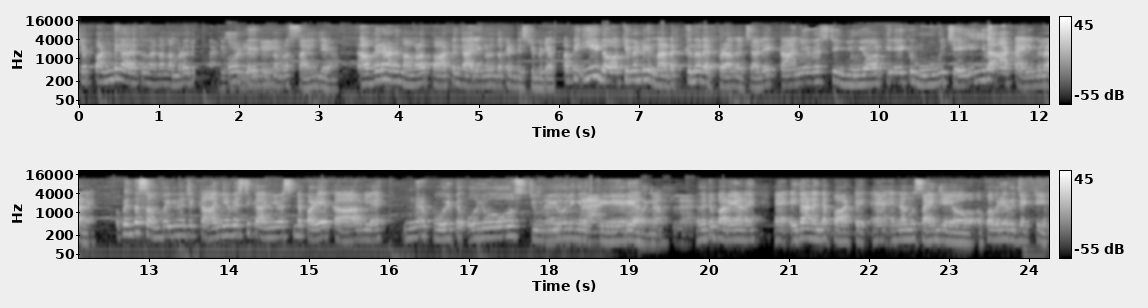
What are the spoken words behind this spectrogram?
പക്ഷെ പണ്ട് കാലത്ത് തന്നെ നമ്മുടെ ഒരു റെക്കോർഡ് ലേബിൾ നമ്മളെ സൈൻ ചെയ്യണം. അവരാണ് നമ്മളെ പാട്ടും കാര്യങ്ങളും ഇതൊക്കെ ഡിസ്ട്രിബ്യൂട്ട് ചെയ്യാം. അപ്പൊ ഈ ഡോക്യുമെന്ററി നടക്കുന്നത് എപ്പോഴാന്ന് വെച്ചാൽ കാഞ്ഞ വെസ്റ്റ് ന്യൂയോർക്കിലേക്ക് മൂവ് ചെയ്ത ആ ടൈമിലാണ് അപ്പൊ എന്താ സംഭവിക്കുന്ന വെച്ചാൽ കാനിയ വെസ്റ്റ് കാനിയ വെസ്റ്റിന്റെ പഴയ കാറിൽ ഇങ്ങനെ പോയിട്ട് ഓരോ സ്റ്റുഡിയോയിൽ ഇങ്ങനെ കയറി ഇറങ്ങാം എന്നിട്ട് പറയാണ് ഇതാണ് എന്റെ പാട്ട്. എന്നെ ഒന്ന് സൈൻ ചെയ്യാവോ അപ്പൊ അവർ റിജക്ട് ചെയ്യും.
